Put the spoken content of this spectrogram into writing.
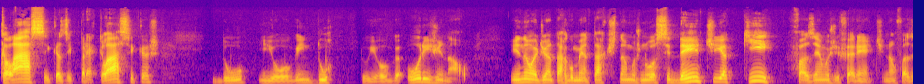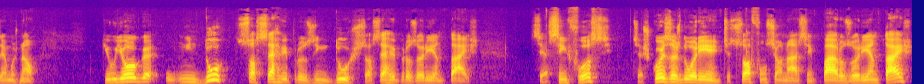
clássicas e pré-clássicas do yoga hindu, do yoga original. E não adianta argumentar que estamos no Ocidente e aqui fazemos diferente. Não fazemos, não. Que o yoga, o hindu, só serve para os hindus, só serve para os orientais. Se assim fosse, se as coisas do Oriente só funcionassem para os orientais,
